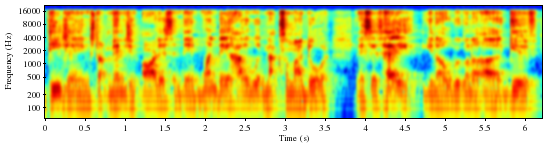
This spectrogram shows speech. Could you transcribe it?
DJing, start managing artists, and then one day Hollywood knocks on my door and it says, "Hey, you know, we're gonna uh, give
